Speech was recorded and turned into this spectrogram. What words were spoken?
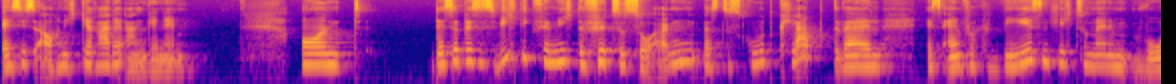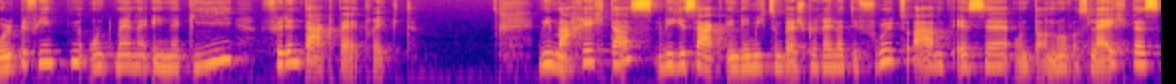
es ist auch nicht gerade angenehm. Und deshalb ist es wichtig für mich dafür zu sorgen, dass das gut klappt, weil es einfach wesentlich zu meinem Wohlbefinden und meiner Energie für den Tag beiträgt. Wie mache ich das? Wie gesagt, indem ich zum Beispiel relativ früh zu Abend esse und dann nur was Leichtes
